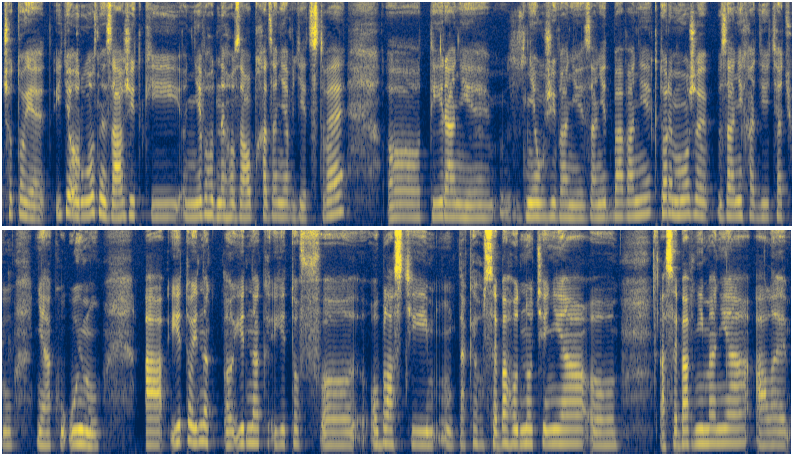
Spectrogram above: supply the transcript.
čo to je? Ide o rôzne zážitky nevhodného zaobchádzania v detstve, týranie, zneužívanie, zanedbávanie, ktoré môže zanechať dieťaťu nejakú újmu. A je to jednak, jednak je to v oblasti takého sebahodnotenia a sebavnímania, ale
